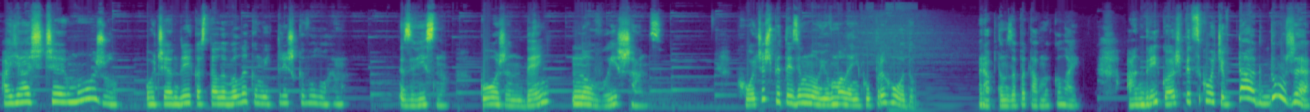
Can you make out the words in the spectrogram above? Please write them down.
А я ще можу Очі Андрійка стали великими й трішки вологими. Звісно, кожен день новий шанс. Хочеш піти зі мною в маленьку пригоду? раптом запитав Миколай. Андрійко аж підскочив так дуже.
